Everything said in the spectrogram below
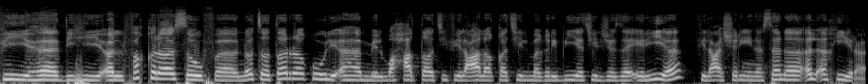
في هذه الفقرة سوف نتطرق لأهم المحطات في العلاقة المغربية الجزائرية في العشرين سنة الأخيرة.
